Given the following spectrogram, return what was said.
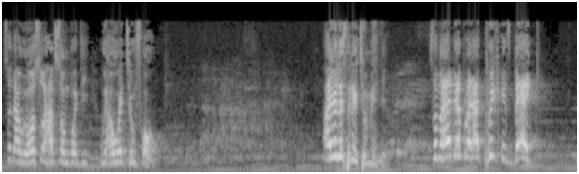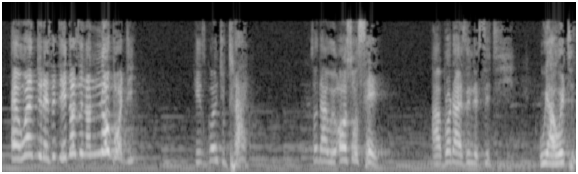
So that we also have somebody we are waiting for. Are you listening to me? So my elder brother picked his bag and went to the city. He doesn't know nobody. He's going to try. So that we also say, Our brother is in the city. We are waiting.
